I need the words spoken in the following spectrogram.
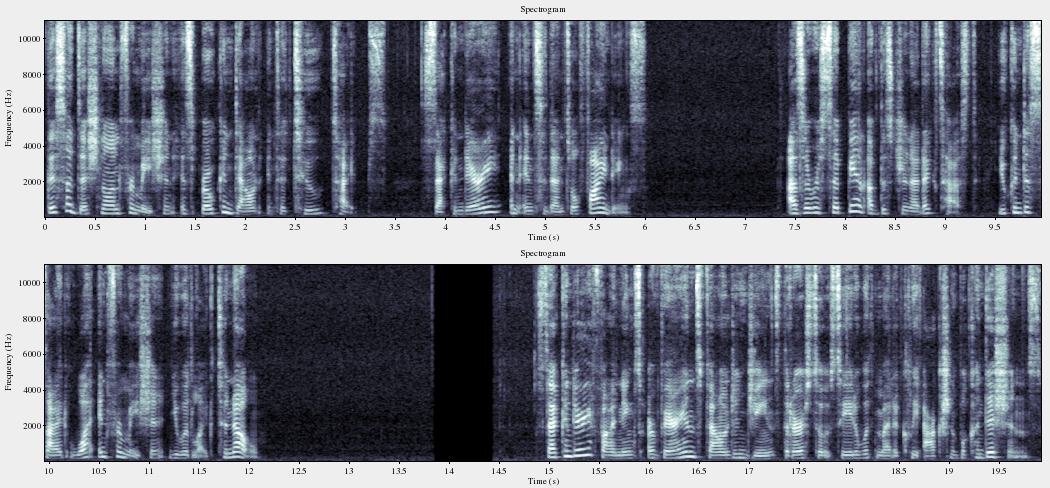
This additional information is broken down into two types secondary and incidental findings. As a recipient of this genetic test, you can decide what information you would like to know. Secondary findings are variants found in genes that are associated with medically actionable conditions,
